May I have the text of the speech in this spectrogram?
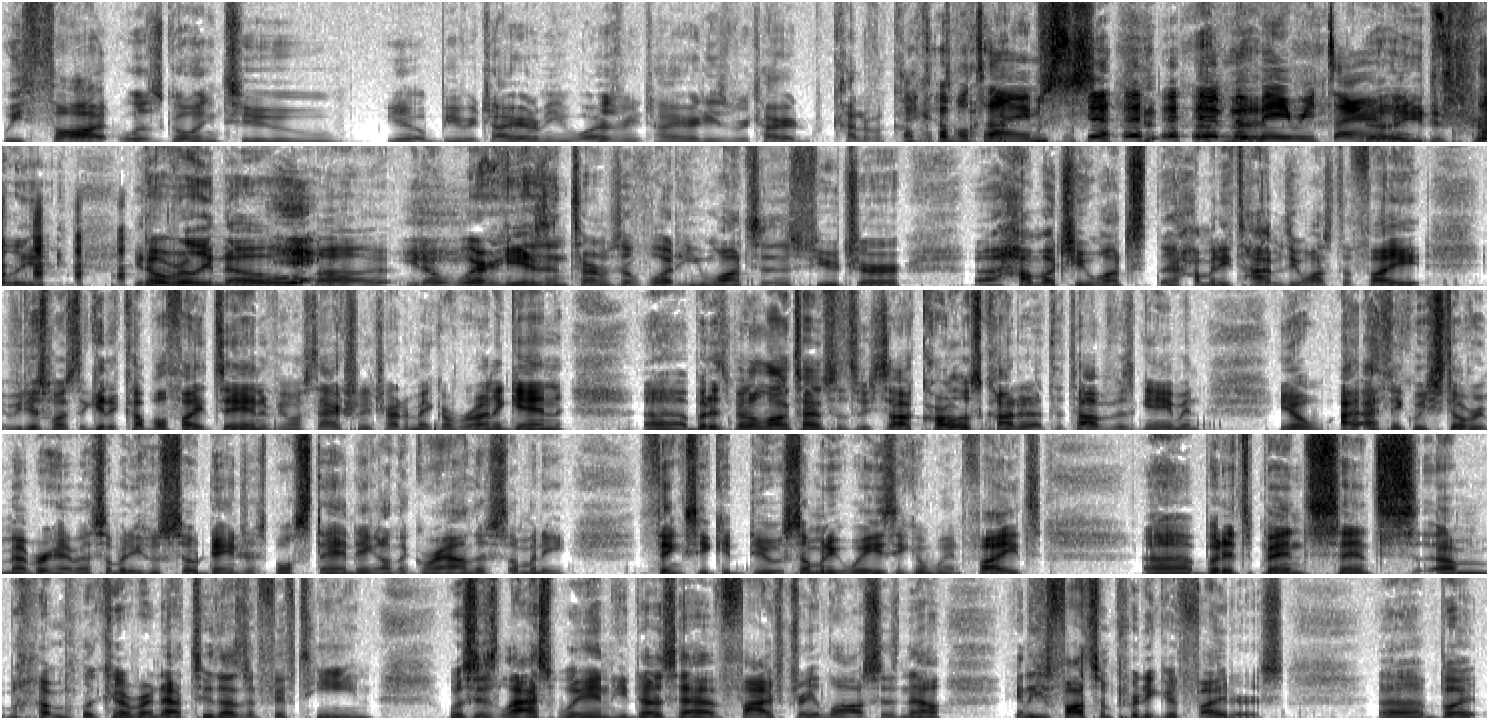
we thought was going to, you know, be retired. I mean, he was retired. He's retired kind of a couple, times. A couple times. MMA Uh, retirement. you just really, you don't really know, uh, you know, where he is in terms of what he wants in his future, uh, how much he wants, how many times he wants to fight, if he just wants to get a couple fights in, if he wants to actually try to make a run again. Uh, but it's been a long time since we saw Carlos Condit at the top of his game, and you know, I, I think we still remember him as somebody who's so dangerous, both standing on the ground. There's so many things he could do, so many ways he can win fights. Uh, but it's been since um, I'm looking right now. 2015 was his last win. He does have five straight losses now. Again, he's fought some pretty good fighters, uh, but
